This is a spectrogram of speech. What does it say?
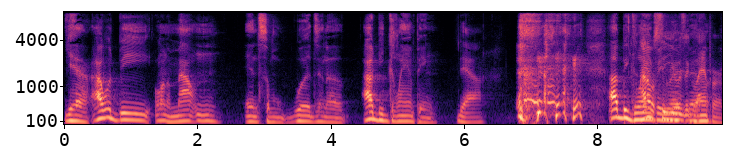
Yeah. I would be on a mountain in some woods in a, I'd be glamping. Yeah, I'd be glamping. I don't see you right as a now. glamper.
